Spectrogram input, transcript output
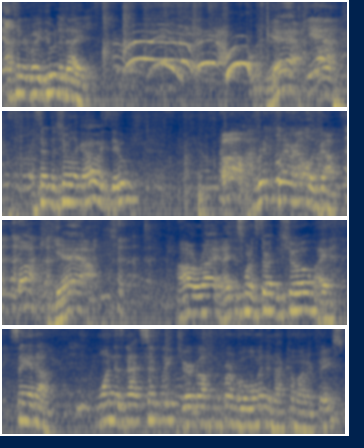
How's everybody doing tonight? Yeah. Yeah. I start the show like I always do. Oh, Ric Flair elbow drop. Fuck yeah. All right, I just want to start the show by saying, uh, one does not simply jerk off in front of a woman and not come on her face.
